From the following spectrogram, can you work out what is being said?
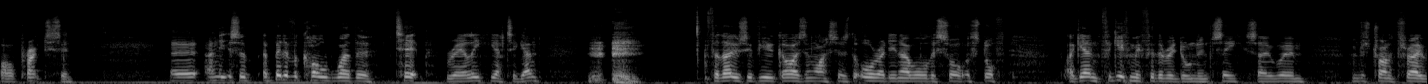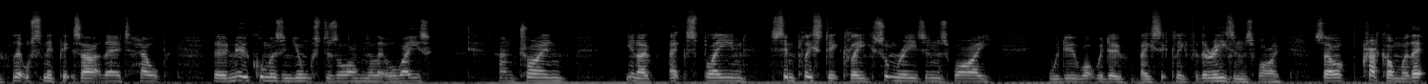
are practicing. Uh, and it's a, a bit of a cold weather tip really, yet again. for those of you guys and lasses that already know all this sort of stuff, again forgive me for the redundancy, so um, I'm just trying to throw little snippets out there to help uh, newcomers and youngsters along a little ways and try and you know explain simplistically some reasons why we do what we do basically for the reasons why. So I'll crack on with it.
